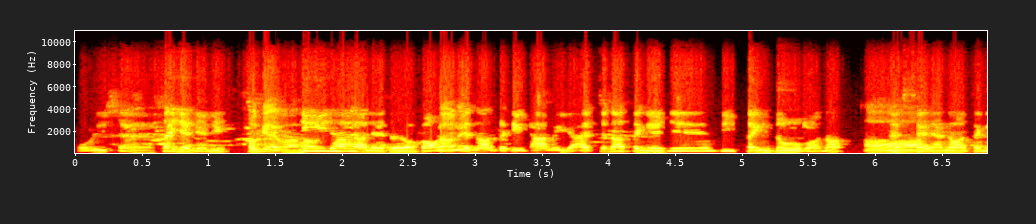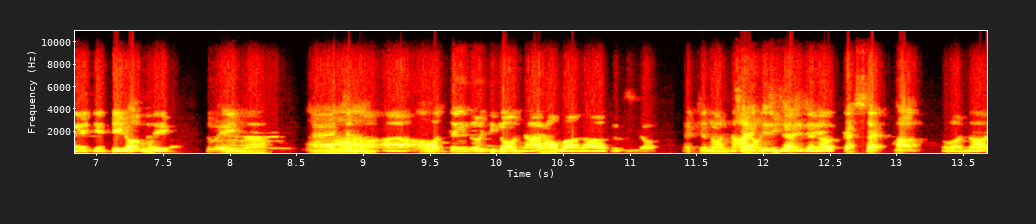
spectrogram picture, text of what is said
ပိုးကြီးဆန်စိုက်ရက်တယ်လေဟုတ်ကဲ့ပါတီးထားရတယ်ဆိုတော့ကောင်းတယ်ကျွန်တော်တတိထားမိတာအဲကျွန်တော်တငယ်ချင်းဒီတိန်တိုးပေါ့နော်အော်အဲဆယ်တန်းတော့တငယ်ချင်းတရုတ်ကလေးသူ့အိမ်မှာအဲကျွန်တော်အာအော်တိန်တိုးဒီကောင်နားထောင်ပါလားဆိုပြီးတော့အဲကျွန်တော်နားထောင်ကြည့်တယ်ကျွန်တော်ကက်ဆက်ဟိုနော်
